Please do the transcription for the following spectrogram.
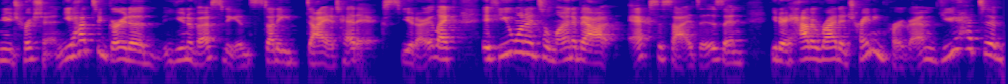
nutrition. You had to go to university and study dietetics, you know? Like if you wanted to learn about exercises and, you know, how to write a training program, you had to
